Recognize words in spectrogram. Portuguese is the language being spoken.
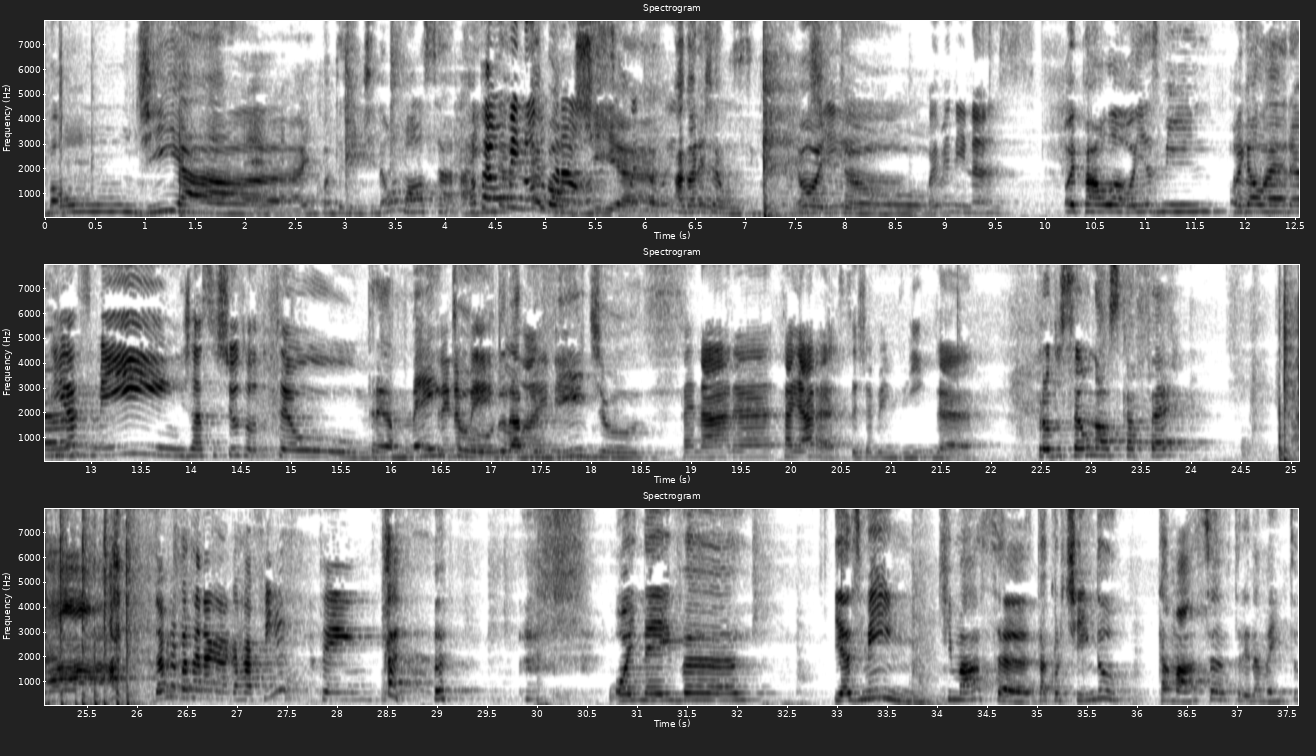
Bom dia! Enquanto a gente não almoça, Falta ainda um minuto é bom para dia. 11h58. Agora já é 11h58. Oi, meninas. Oi, Paula. Oi, Yasmin. Oi, galera. Yasmin, já assistiu todo o teu Treinamento, Treinamento do online. W Vídeos. Tainara? Tayara, seja bem-vinda. Produção Nosso Café. Dá pra botar na garrafinha? Tem. Oi, Neiva. Yasmin, que massa. Tá curtindo? Tá massa o treinamento?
